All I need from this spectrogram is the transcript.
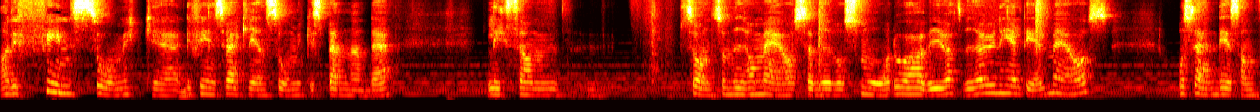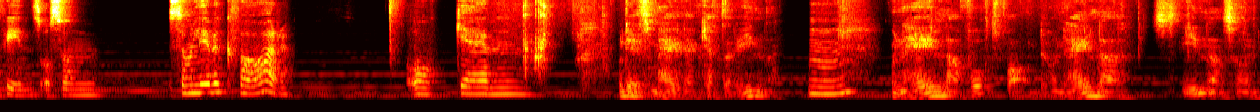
Ja, det finns så mycket. Det finns verkligen så mycket spännande. Liksom sånt som vi har med oss sen vi var små. Då har vi ju att vi har ju en hel del med oss. Och sen det som finns och som, som lever kvar. Och ehm, Och det är som heliga Katarina. mm, Hon helar fortfarande. Hon helar innan så hon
